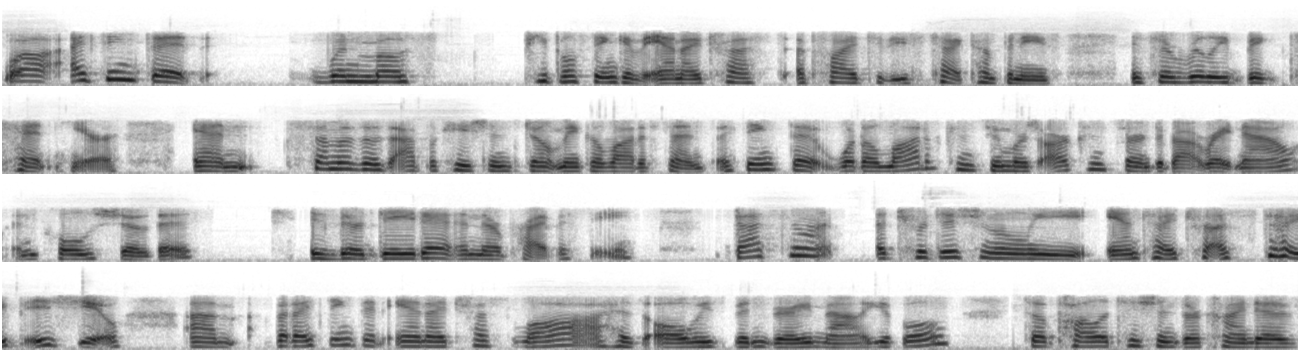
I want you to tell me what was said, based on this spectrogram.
Well, I think that when most people think of antitrust applied to these tech companies, it's a really big tent here. And some of those applications don't make a lot of sense. I think that what a lot of consumers are concerned about right now, and polls show this, is their data and their privacy. That's not a traditionally antitrust type issue. Um, but I think that antitrust law has always been very malleable. So politicians are kind of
